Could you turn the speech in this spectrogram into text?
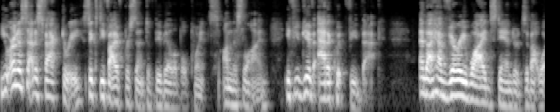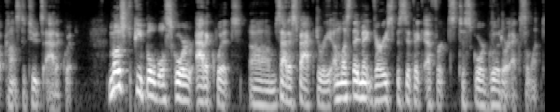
You earn a satisfactory 65% of the available points on this line if you give adequate feedback. And I have very wide standards about what constitutes adequate. Most people will score adequate, um, satisfactory, unless they make very specific efforts to score good or excellent.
